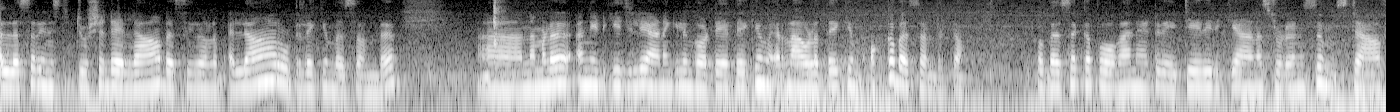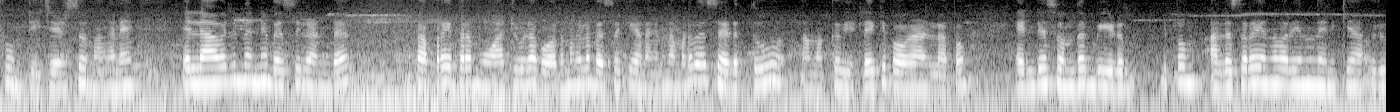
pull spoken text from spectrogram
അല്ലസർ ഇൻസ്റ്റിറ്റ്യൂഷന്റെ എല്ലാ ബസ്സുകളും എല്ലാ റൂട്ടിലേക്കും ബസ്സുണ്ട്. നമ്മൾ അങ്ങ് ഇടുക്കി ജില്ലയാണെങ്കിലും കോട്ടയത്തേക്കും എറണാകുളത്തേക്കും ഒക്കെ ബസ്സുണ്ട് കേട്ടോ അപ്പോൾ ബസ്സൊക്കെ പോകാനായിട്ട് വെയിറ്റ് ചെയ്തിരിക്കുകയാണ്. സ്റ്റുഡൻസും സ്റ്റാഫും ടീച്ചേഴ്സും അങ്ങനെ എല്ലാവരും തന്നെ ബസ്സിലുണ്ട്. ഇപ്പം അപ്പുറം ഇപ്പുറം മൂവാറ്റുപുഴ കോതമംഗലം ബസ്സൊക്കെയാണ്. അങ്ങനെ നമ്മുടെ ബസ് എടുത്തു. നമുക്ക് വീട്ടിലേക്ക് പോകാനുള്ള അപ്പം എന്റെ സ്വന്തം വീടും ഇപ്പം അലസറ എന്ന് പറയുന്നത് എനിക്ക് ഒരു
